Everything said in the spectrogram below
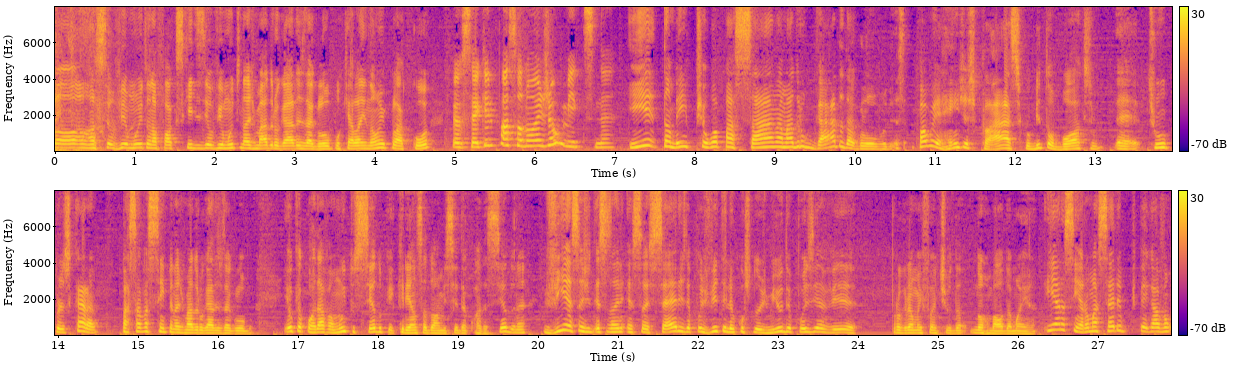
Nossa, eu vi muito na Fox Kids e eu vi muito nas madrugadas da Globo, porque ela não emplacou. Eu sei que ele passou no Angel Mix, né? E também chegou a passar na madrugada da Globo. Power Rangers clássico, Beetleborgs, é, Troopers, cara, passava sempre nas madrugadas da Globo. Eu que acordava muito cedo, porque criança dorme cedo e acorda cedo, né? Via essas, essas, essas séries, depois via Telecurso 2000, depois ia ver programa infantil da- normal da manhã. E era assim, era uma série que pegava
